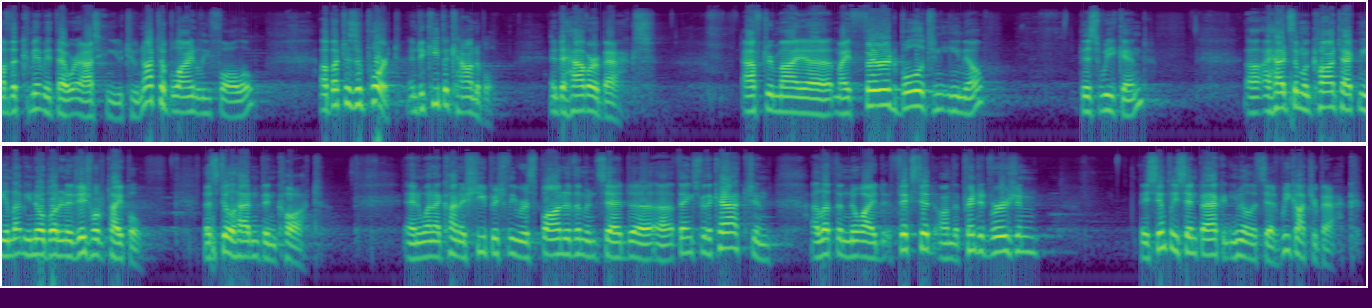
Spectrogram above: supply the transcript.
of the commitment that we're asking you to, not to blindly follow, uh, but to support and to keep accountable and to have our backs. After my, uh, my third bulletin email this weekend, uh, I had someone contact me and let me know about an additional typo that still hadn't been caught. And when I kind of sheepishly responded to them and said, uh, uh, thanks for the catch, and I let them know I'd fixed it on the printed version, they simply sent back an email that said, We got your back.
